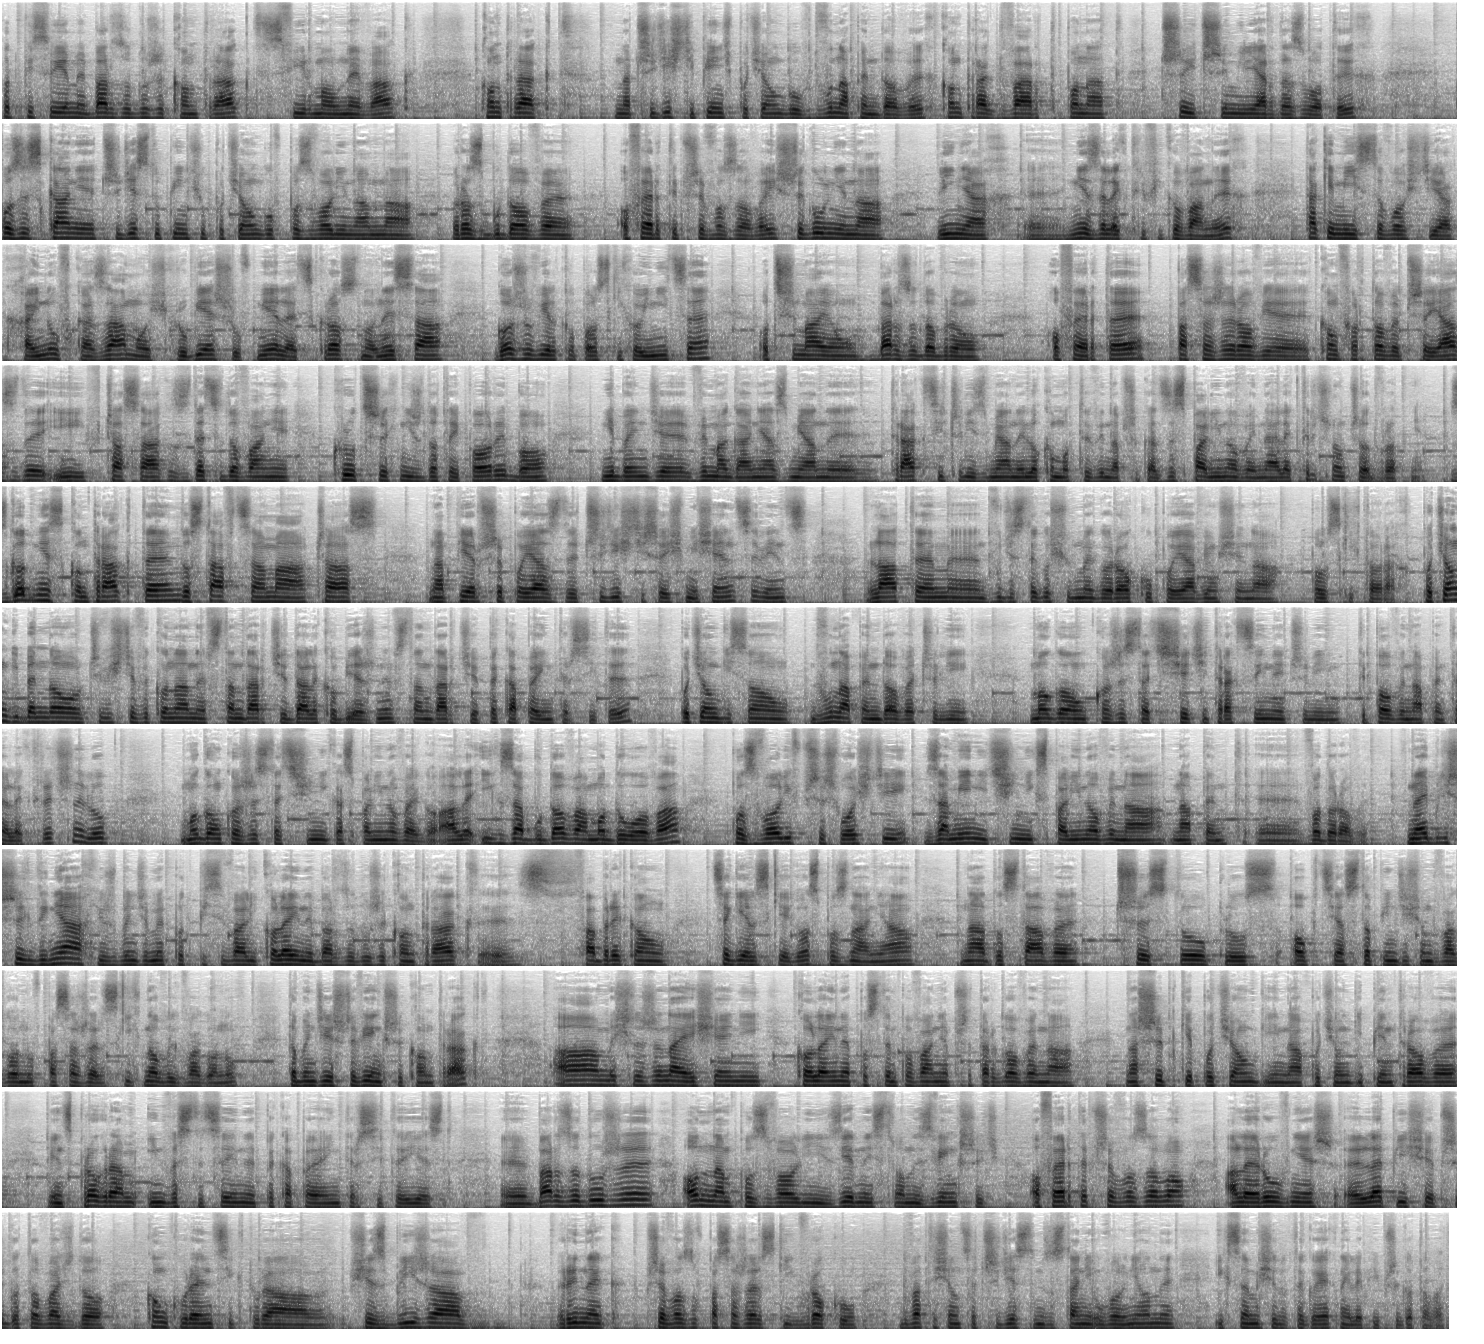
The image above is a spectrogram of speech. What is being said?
Podpisujemy bardzo duży kontrakt z firmą Newak. Kontrakt na 35 pociągów dwunapędowych, kontrakt wart ponad 3,3 miliarda złotych. Pozyskanie 35 pociągów pozwoli nam na rozbudowę oferty przewozowej, szczególnie na liniach e, niezelektryfikowanych. Takie miejscowości jak Hajnówka, Zamość, Chrubieszów, Mielec, Krosno, Nysa, Gorzów Wielkopolski, Chojnice otrzymają bardzo dobrą ofertę. Pasażerowie komfortowe przejazdy i w czasach zdecydowanie krótszych niż do tej pory, bo nie będzie wymagania zmiany trakcji, czyli zmiany lokomotywy na przykład ze spalinowej na elektryczną czy odwrotnie. Zgodnie z kontraktem dostawca ma czas na pierwsze pojazdy 36 miesięcy, więc latem 2027 roku pojawią się na polskich torach. Pociągi będą oczywiście wykonane w standardzie dalekobieżnym, w standardzie PKP Intercity. Pociągi są dwunapędowe, czyli mogą korzystać z sieci trakcyjnej, czyli typowy napęd elektryczny lub mogą korzystać z silnika spalinowego, ale ich zabudowa modułowa pozwoli w przyszłości zamienić silnik spalinowy na napęd e, wodorowy. W najbliższych dniach już będziemy podpisywali kolejny bardzo duży kontrakt e, z fabryką Cegielskiego z Poznania na dostawę 300 plus opcja 150 wagonów pasażerskich, nowych wagonów. To będzie jeszcze większy kontrakt, a myślę, że na jesieni kolejne postępowania przetargowe na, na szybkie pociągi, na pociągi piętrowe, więc program inwestycyjny PKP Intercity jest e, bardzo duży. On nam pozwoli z jednej strony zwiększyć ofertę przewozową, ale również lepiej się przygotować do konkurencji, która się zbliża. Rynek przewozów pasażerskich w roku 2030 zostanie uwolniony i chcemy się do tego jak najlepiej przygotować.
